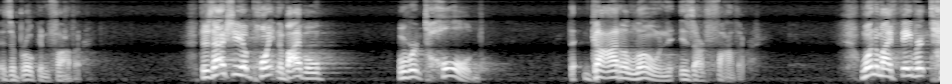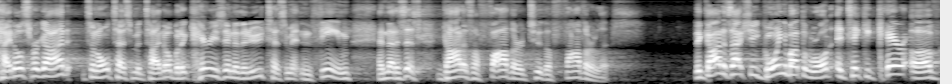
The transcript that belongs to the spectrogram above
is a broken father. There's actually a point in the Bible where we're told that God alone is our father. One of my favorite titles for God, it's an Old Testament title, but it carries into the New Testament in theme, and that is this God is a father to the fatherless. That God is actually going about the world and taking care of,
